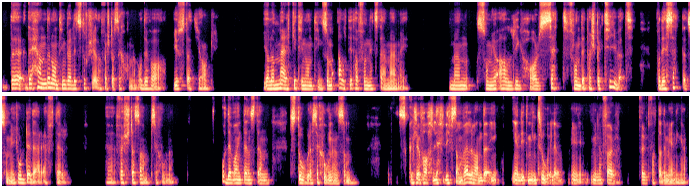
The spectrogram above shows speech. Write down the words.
det, det hände någonting väldigt stort redan första sessionen och det var just att jag, jag lade märke till någonting som alltid har funnits där med mig. Men som jag aldrig har sett från det perspektivet på det sättet som jag gjorde där efter eh, första sessionen. Och det var inte ens den stora sessionen som skulle vara livsomvälvande enligt min tro eller eh, mina för, förutfattade meningar.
